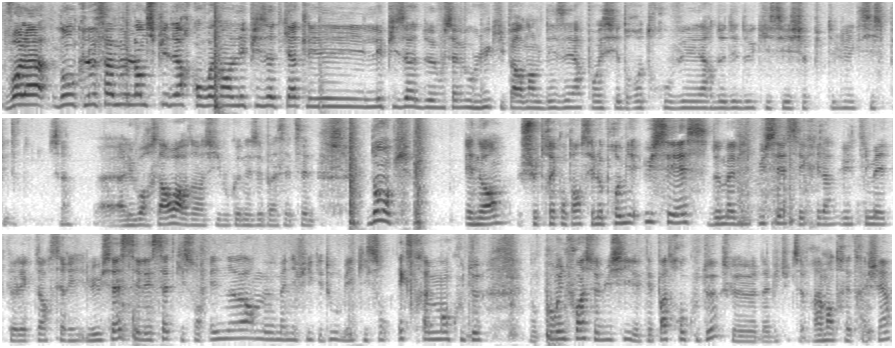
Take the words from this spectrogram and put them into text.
Voilà, donc le fameux Land Speeder qu'on voit dans l'épisode 4, les- l'épisode, vous savez, où Luke il part dans le désert pour essayer de retrouver R2D2 qui s'est échappé de lui avec 6P. Ça. Euh, allez voir Star Wars hein, si vous connaissez pas cette scène. Donc, énorme, je suis très content. C'est le premier UCS de ma vie. UCS, c'est écrit là, Ultimate Collector Series. Le UCS, c'est les sets qui sont énormes, magnifiques et tout, mais qui sont extrêmement coûteux. Donc pour une fois, celui-ci, il n'était pas trop coûteux, parce que d'habitude, c'est vraiment très très cher.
